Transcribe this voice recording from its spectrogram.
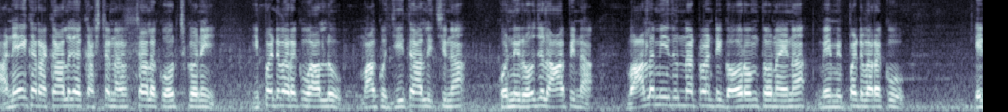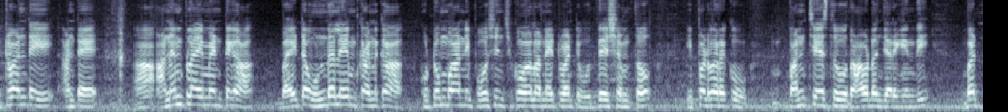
అనేక రకాలుగా కష్ట నష్టాలు కోర్చుకొని ఇప్పటి వరకు వాళ్ళు మాకు జీతాలు ఇచ్చిన కొన్ని రోజులు ఆపిన వాళ్ళ మీద ఉన్నటువంటి గౌరవంతోనైనా మేము ఇప్పటి వరకు ఎటువంటి అంటే అన్ఎంప్లాయ్మెంట్గా బయట ఉండలేం కనుక కుటుంబాన్ని పోషించుకోవాలనేటువంటి ఉద్దేశంతో ఇప్పటి వరకు పని చేస్తూ రావడం జరిగింది. బట్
